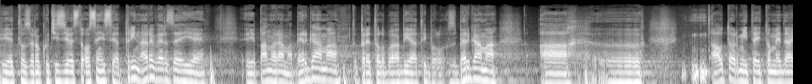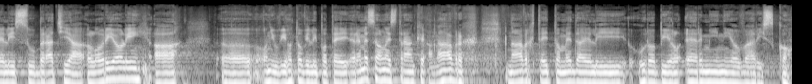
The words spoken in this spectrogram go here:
je to z roku 1983. Na reverze je, je panoráma Bergama, to preto, lebo Abiaty bol z Bergama a e, autormi tejto medaily sú bratia Lorioli a Uh, oni ju vyhotovili po tej remeselnej stránke a návrh, návrh tejto medaily urobil Erminio Varisko.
